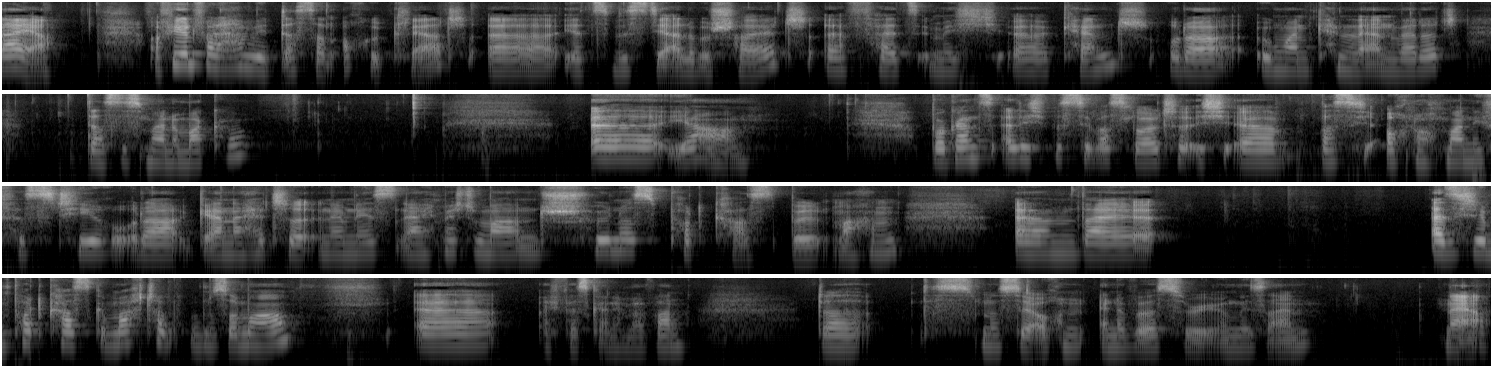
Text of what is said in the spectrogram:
Naja, auf jeden Fall haben wir das dann auch geklärt. Äh, jetzt wisst ihr alle Bescheid, äh, falls ihr mich äh, kennt oder irgendwann kennenlernen werdet. Das ist meine Macke. Äh, ja. Boah, ganz ehrlich, wisst ihr was, Leute? Ich, äh, was ich auch noch manifestiere oder gerne hätte in dem nächsten Jahr, ich möchte mal ein schönes Podcast-Bild machen. Ähm, weil, als ich den Podcast gemacht habe im Sommer, äh, ich weiß gar nicht mehr wann, da, das müsste ja auch ein Anniversary irgendwie sein. Naja.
